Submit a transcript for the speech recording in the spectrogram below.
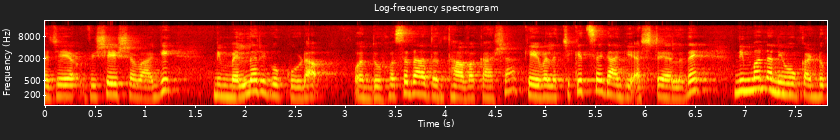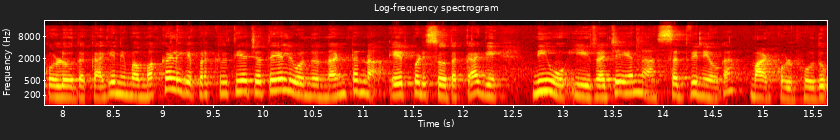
ರಜೆಯ ವಿಶೇಷವಾಗಿ ನಿಮ್ಮೆಲ್ಲರಿಗೂ ಕೂಡ ಒಂದು ಹೊಸದಾದಂಥ ಅವಕಾಶ, ಕೇವಲ ಚಿಕಿತ್ಸೆಗಾಗಿ ಅಷ್ಟೇ ಅಲ್ಲದೆ ನಿಮ್ಮನ್ನು ನೀವು ಕಂಡುಕೊಳ್ಳುವುದಕ್ಕಾಗಿ, ನಿಮ್ಮ ಮಕ್ಕಳಿಗೆ ಪ್ರಕೃತಿಯ ಜೊತೆಯಲ್ಲಿ ಒಂದು ನಂಟನ್ನು ಏರ್ಪಡಿಸೋದಕ್ಕಾಗಿ ನೀವು ಈ ರಜೆಯನ್ನು ಸದ್ವಿನಿಯೋಗ ಮಾಡಿಕೊಳ್ಬೋದು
